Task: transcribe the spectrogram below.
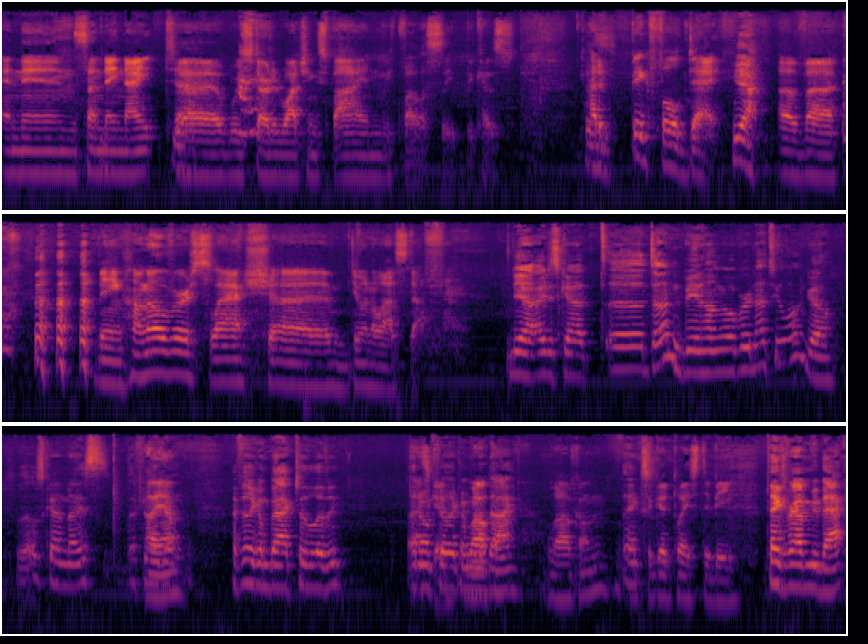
and then Sunday night Yeah. uh, we started watching Spy and we fell asleep because had a big full day Yeah. of uh, being hungover slash uh, doing a lot of stuff. yeah, I just got uh, done being hungover not too long ago, so that was kind of nice. I feel Oh, like yeah? I'm, I feel like I'm back to the living. I don't feel like I'm Welcome. gonna die. Welcome. Thanks. It's a good place to be. Thanks for having me back.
